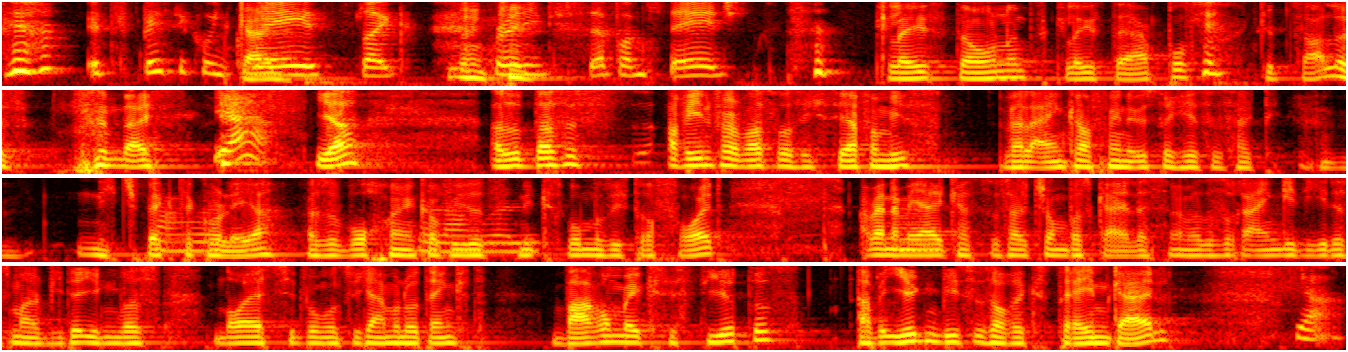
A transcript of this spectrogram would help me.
it's basically glazed. It's like ready to step on stage. glazed Donuts, glazed Apples, gibt's alles. nice. Ja. Ja, also das ist auf jeden Fall was, was ich sehr vermisse, weil Einkaufen in Österreich ist es halt nicht spektakulär. Also Wocheneinkauf ist jetzt nichts, wo man sich drauf freut. Aber in Amerika ist das halt schon was Geiles, wenn man da so reingeht, jedes Mal wieder irgendwas Neues sieht, wo man sich einfach nur denkt, warum existiert das? Aber irgendwie ist es auch extrem geil. Ja,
